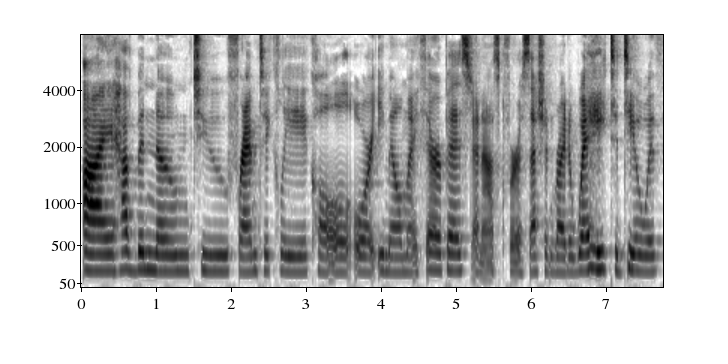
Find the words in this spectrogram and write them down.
I have been known to frantically call or email my therapist and ask for a session right away to deal with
